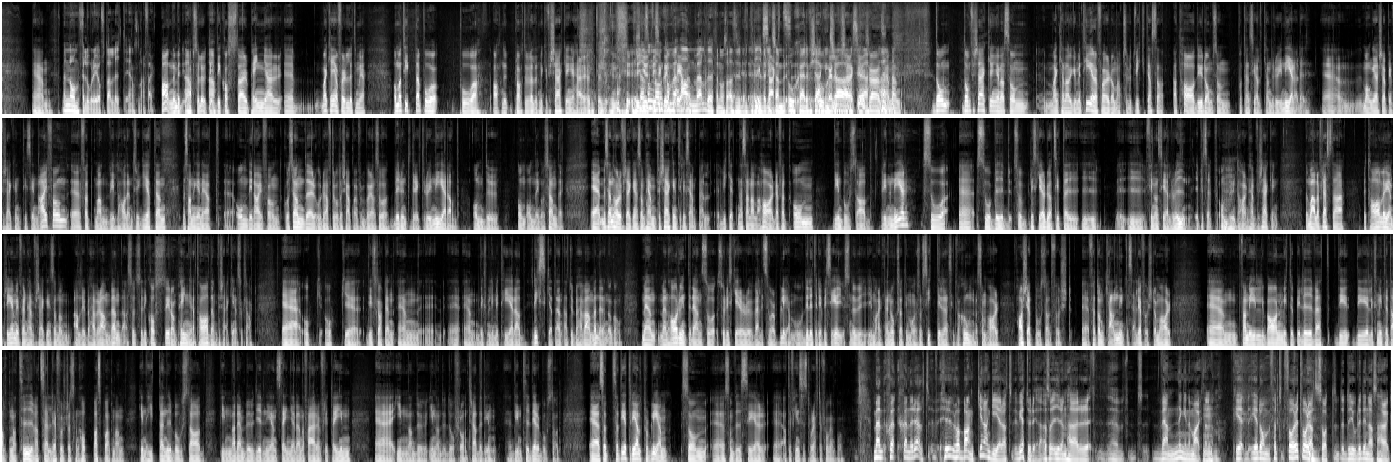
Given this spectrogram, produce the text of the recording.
Um, men någon förlorar ju ofta lite i en sån här affär. Ja, nej, men, ja. absolut. Det, ja. det, kostar pengar. Eh, man kan jämföra det lite med, om man tittar på, på ja, nu pratar vi väldigt mycket försäkringar här. Jag inte hur, det känns som någon kommer det, anmäla dig för något att du bedriver liksom oskälig försäkringsrörelse. försäkringsrörelse men de, de försäkringarna som man kan argumentera för de absolut viktigaste att ha, det är ju de som potentiellt kan ruinera dig. Eh, många köper en försäkring till sin iPhone eh, för att man vill ha den tryggheten. Men sanningen är att eh, om din iPhone går sönder och du har haft råd att köpa den från början så blir du inte direkt ruinerad om, du, om, om den går sönder. Eh, men sen har du försäkringar som hemförsäkring till exempel, vilket nästan alla har. Därför att om din bostad brinner ner så, eh, så, blir, så riskerar du att sitta i, i i finansiell ruin i princip om mm. du inte har en hemförsäkring. De allra flesta betalar ju en premie för en hemförsäkring som de aldrig behöver använda. Så, så det kostar ju dem pengar att ha den försäkringen såklart. Eh, och och eh, det är såklart en, en, eh, en liksom limiterad risk att, den, att du behöver använda den någon gång. Men, men har du inte den så, så riskerar du väldigt stora problem. Och Det är lite det vi ser just nu i, i marknaden också, att det är många som sitter i den situationen som har, har köpt bostad först, eh, för att de kan inte sälja först. De har eh, familj, barn mitt uppe i livet. Det, det, är liksom inte ett alternativ att sälja först och sen hoppas på att man hinner hitta en ny bostad, vinna den budgivningen, stänga den affären, flytta in eh, innan, du, innan du då frånträder din, din tidigare bostad. Eh, så, så det är ett reellt problem som, eh, som vi ser eh, att det finns en stor efterfrågan på. Men generellt, hur har bankerna agerat? Vet du det? Alltså i den här eh, vändningen i marknaden. Mm. Är, är de, för förut var det mm. alltså så att du, gjorde dina sådana här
